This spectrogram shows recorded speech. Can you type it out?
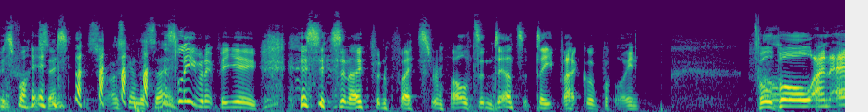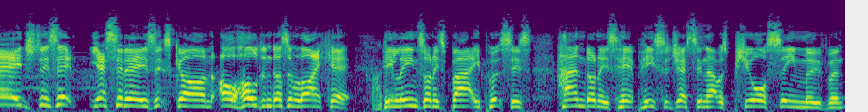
It's my end. I was going to say. Just leaving it for you. This is an open face from Holden down to deep backward point. Full oh. ball and edged, is it? Yes, it is. It's gone. Oh, Holden doesn't like it. He leans on his bat. He puts his hand on his hip. He's suggesting that was pure seam movement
